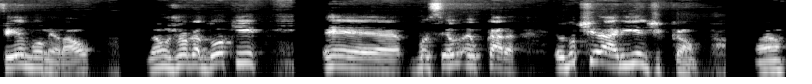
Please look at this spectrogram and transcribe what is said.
fenomenal. É um jogador que é, você, eu, cara, eu não tiraria de campo. Né?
